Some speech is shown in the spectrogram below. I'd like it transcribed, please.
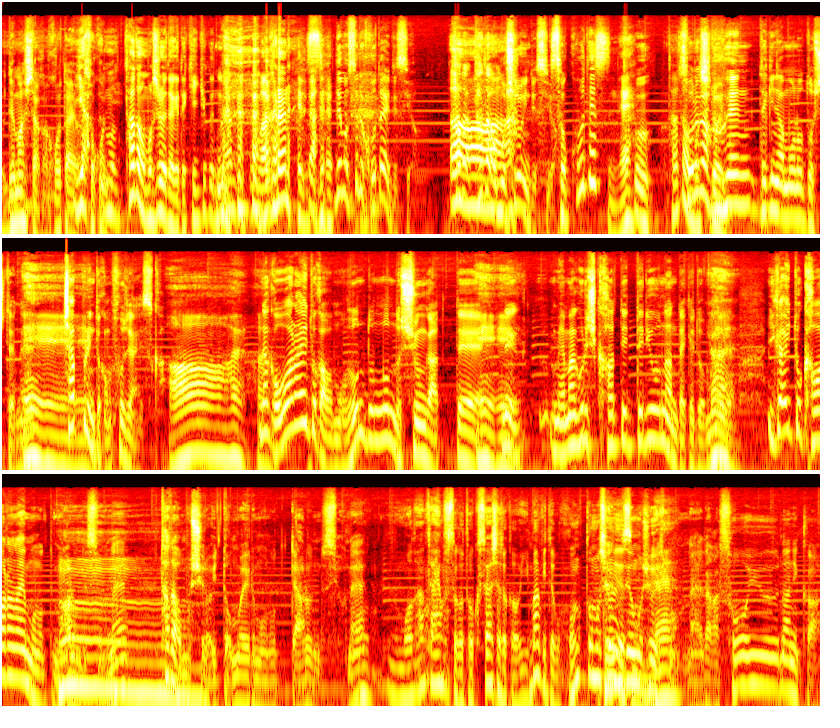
ん、出ましたか答えは。そこに。ただ面白いだけで結局 わからないですね。でもそれ答えですよ。ただただ面白いんですよ。そこですね、うん、ただそれが普遍的なものとしてね、えー、チャップリンとかもそうじゃないですか。あ、はいはい、なんかお笑いとかはもうどんどんどんどん旬があって、えー、ね、目まぐるしく変わっていってるようなんだけども、はい、意外と変わらないものってもあるんですよね。ただ面白いと思えるものってあるんですよね。モダンタイムスとか独裁者とか今見ても本当面白いですもんね。面白いですもんね。だからそういう何か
